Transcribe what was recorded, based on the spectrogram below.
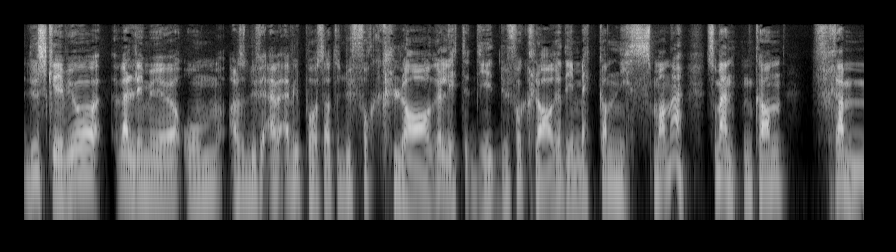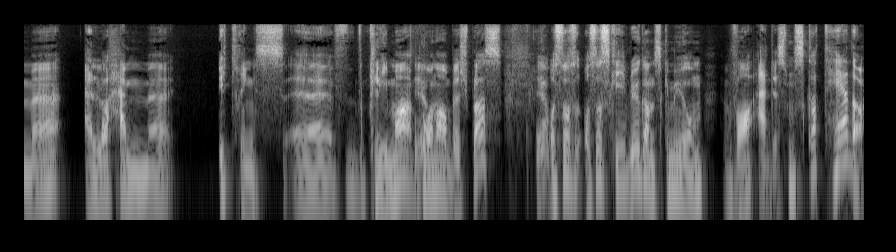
du skriver jo veldig mye om altså du, jeg, vil påstå at du forklarer litt de, du forklarer de mekanismene som enten kan fremme eller hemme ytringsklima på Ja. en arbeidsplass. Ja. Og, så, og så skriver du jo ganske mye om hva er det som skal til, da?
